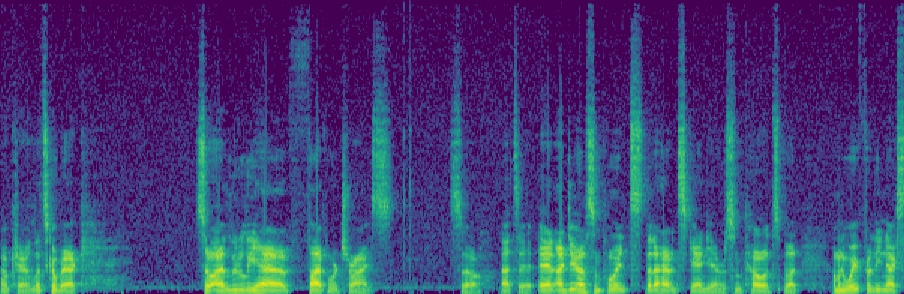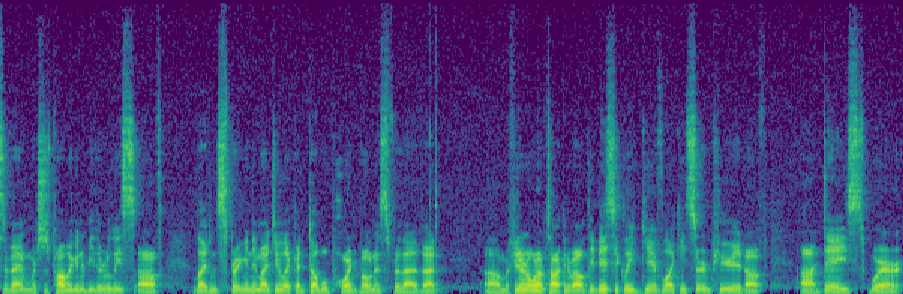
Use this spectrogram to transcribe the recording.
Okay, let's go back. So I literally have five more tries. So that's it. And I do have some points that I haven't scanned yet, or some codes, but I'm going to wait for the next event, which is probably going to be the release of Legend Spriggan, and they might do like a double point bonus for that event. Um, if you don't know what I'm talking about, they basically give like a certain period of uh, days where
